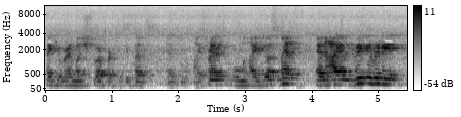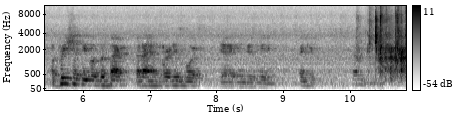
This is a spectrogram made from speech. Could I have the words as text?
thank you very much to our participants and to my friend whom I just met. And I am really, really appreciative of the fact that I have heard his voice uh, in this meeting. Thank you.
